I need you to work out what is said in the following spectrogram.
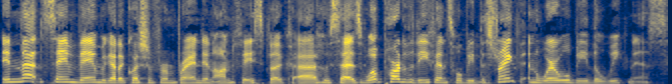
In that same vein, we got a question from Brandon on Facebook uh, who says, What part of the defense will be the strength and where will be the weakness?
